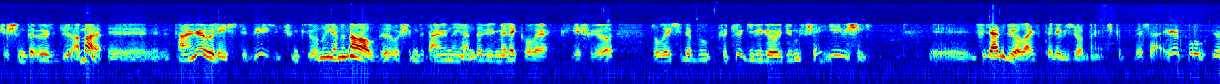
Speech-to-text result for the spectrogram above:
3 yaşında öldü ama e, Tanrı öyle istedi. Çünkü onu yanına aldı. O şimdi Tanrı'nın yanında bir melek olarak yaşıyor. Dolayısıyla bu kötü gibi gördüğümüz şey iyi bir şey. E, filan diyorlar televizyonlara çıkıp vesaire. Bu e,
